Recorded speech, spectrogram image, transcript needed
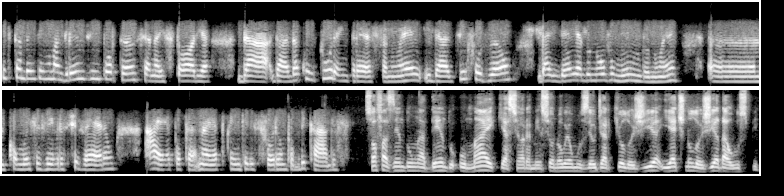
e que também tem uma grande importância na história da, da, da cultura impressa, não é? E da difusão da ideia do novo mundo, não é? Uh, como esses livros tiveram à época, na época em que eles foram publicados. Só fazendo um adendo, o MAI, que a senhora mencionou, é o Museu de Arqueologia e Etnologia da USP.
